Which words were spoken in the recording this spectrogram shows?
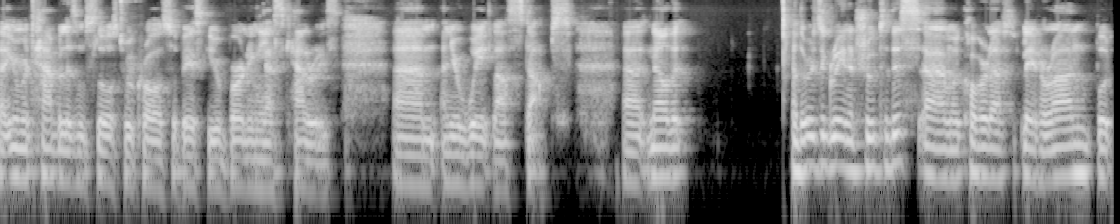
that your metabolism slows to a crawl. So basically, you're burning less calories, um, and your weight loss stops. Uh, now that there is a grain of truth to this, um, we'll cover that later on. But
